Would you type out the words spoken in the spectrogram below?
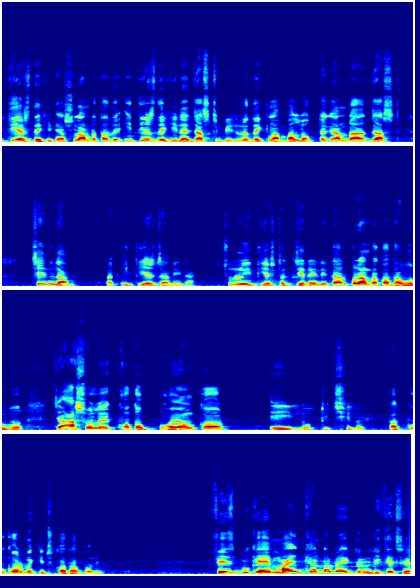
ইতিহাস দেখি না। আসলে আমরা তাদের ইতিহাস দেখি না জাস্ট ভিডিওটা দেখলাম বা লোকটাকে আমরা জাস্ট চিনলাম, তার ইতিহাস জানি না। চলুন ইতিহাসটা জেনে নিই তারপরে আমরা কথা বলব যে আসলে কত ভয়ঙ্কর এই লোকটি ছিল। তার কুকর্মে কিছু কথা বলি। ফেসবুকে মাইন খান নামে একজন লিখেছে,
